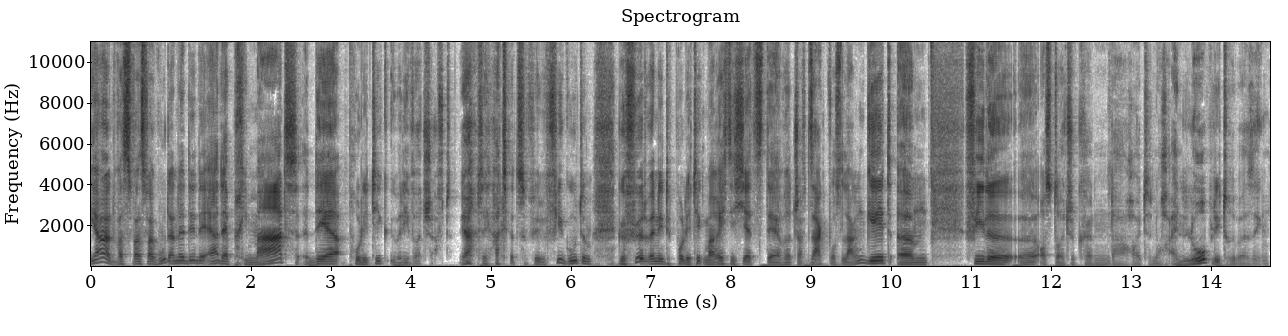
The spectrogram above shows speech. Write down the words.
ja, was, was war gut an der DDR? Der Primat der Politik über die Wirtschaft. Ja, der hat ja zu viel, viel Gutem geführt, wenn die Politik mal richtig jetzt der Wirtschaft sagt, wo es lang geht. Ähm, viele äh, Ostdeutsche können da heute noch ein Loblied drüber singen.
